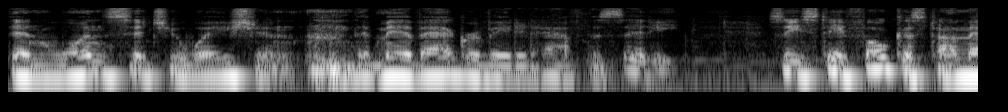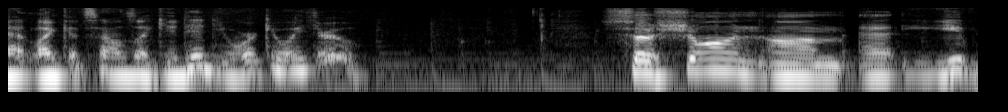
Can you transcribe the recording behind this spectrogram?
than one situation that may have aggravated half the city. So you stay focused on that, like it sounds like you did. You work your way through. So, Sean, um, uh, you've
